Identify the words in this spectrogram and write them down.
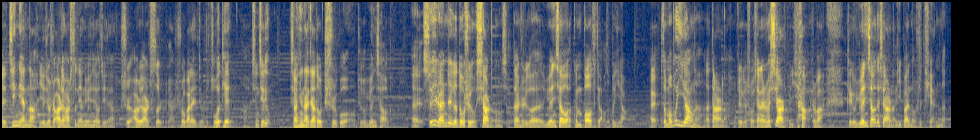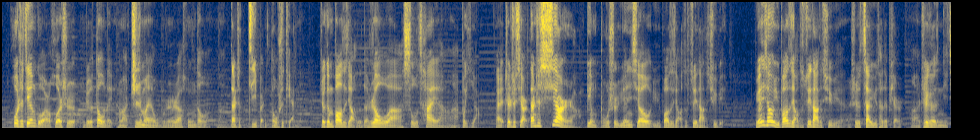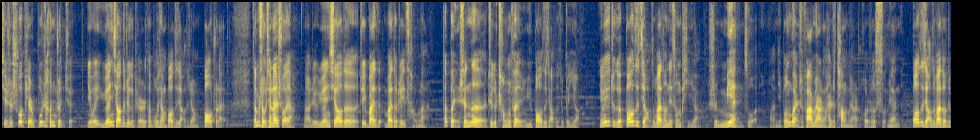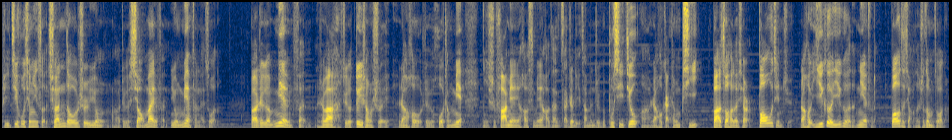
哎，今年呢，也就是二零二四年的元宵节啊，是二月二十四日，说白了也就是昨天啊，星期六。相信大家都吃过这个元宵了。哎，虽然这个都是有馅儿的东西，但是这个元宵啊，跟包子、饺子不一样。哎，怎么不一样呢？呃，当然了，这个首先来说馅儿不一样，是吧？这个元宵的馅儿呢，一般都是甜的，或是坚果，或是这个豆类，是吧？芝麻呀、五仁啊、红豆啊，啊，但是基本都是甜的。这跟包子、饺子的肉啊、素菜呀啊不一样。哎，这是馅儿，但是馅儿啊，并不是元宵与包子饺子最大的区别。元宵与包子饺子最大的区别是在于它的皮儿啊，这个你其实说皮儿不是很准确，因为元宵的这个皮儿它不像包子饺子这样包出来的。咱们首先来说呀，啊，这个元宵的这外外头这一层啊，它本身的这个成分与包子饺子就不一样，因为这个包子饺子外头那层皮啊是面做的啊，你甭管是发面的还是烫面的，或者说死面的。包子饺子外头的皮几乎清一色，全都是用啊这个小麦粉用面粉来做的，把这个面粉是吧？这个兑上水，然后这个和成面，你是发面也好，死面也好，咱在这里咱们这个不细究啊。然后擀成皮，把做好的馅儿包进去，然后一个一个的捏出来。包子饺子是这么做的，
